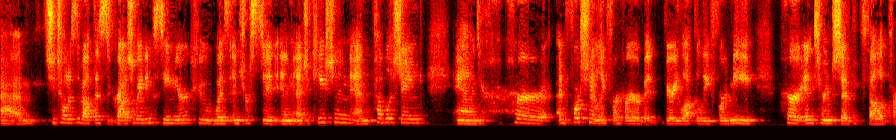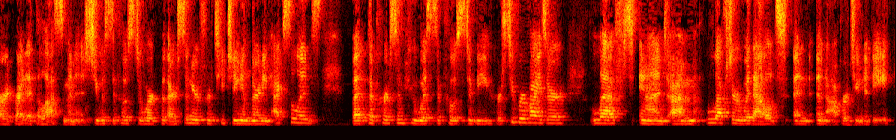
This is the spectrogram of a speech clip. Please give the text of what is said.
um, she told us about this graduating senior who was interested in education and publishing. And her, unfortunately for her, but very luckily for me, her internship fell apart right at the last minute. She was supposed to work with our Center for Teaching and Learning Excellence, but the person who was supposed to be her supervisor left and um, left her without an, an opportunity.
